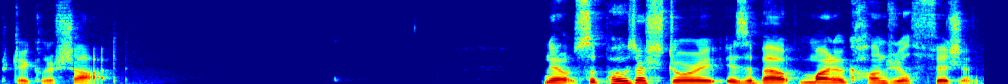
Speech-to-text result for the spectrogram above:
particular shot. Now, suppose our story is about mitochondrial fission.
